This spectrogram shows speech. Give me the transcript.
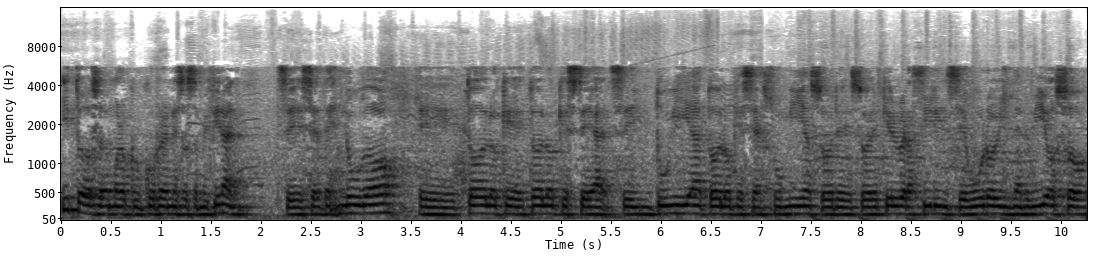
y todos sabemos lo que ocurre en esa semifinal se, se desnudó eh, todo lo que todo lo que se, se, intuía todo lo que se asumía sobre sobre aquel Brasil inseguro y nervioso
